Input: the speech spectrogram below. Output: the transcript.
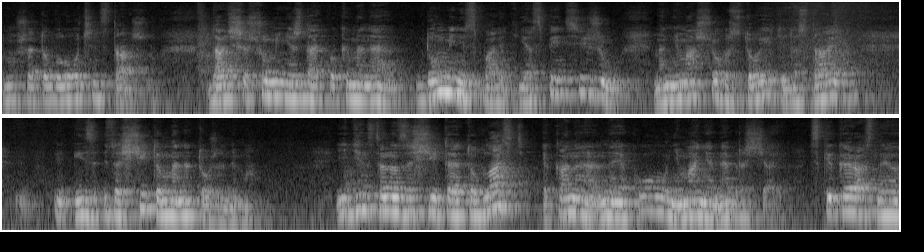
тому що це було дуже страшно. Далі, що мені ждати, поки мене дом мені спалять, я з пенсії живу. Мене нема з чого строїти, достраювати. І защити в мене теж нема. Єдинственна защита це власть, яка на, на якого внимання не обращає. Скільки раз не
